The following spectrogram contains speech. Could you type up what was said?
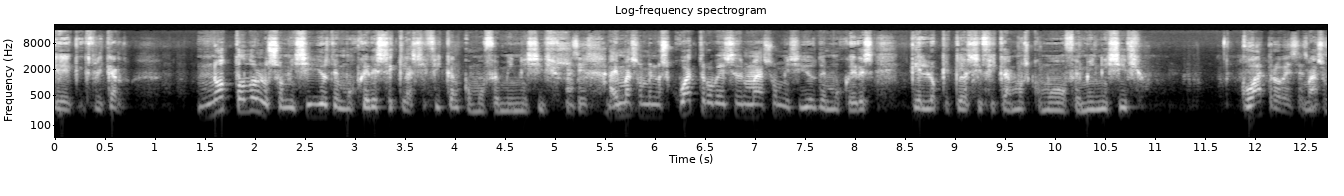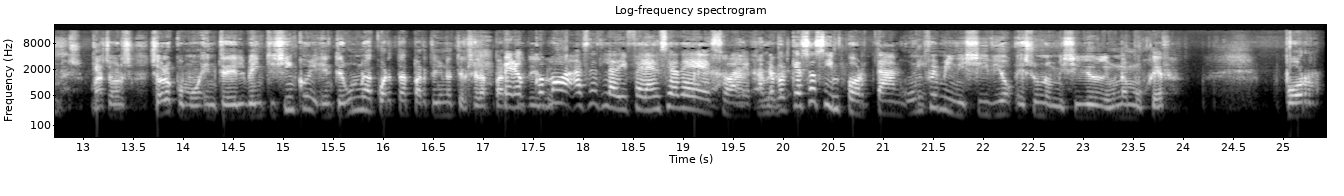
eh, explicarlo no todos los homicidios de mujeres se clasifican como feminicidios. Hay más o menos cuatro veces más homicidios de mujeres que lo que clasificamos como feminicidio. Cuatro veces más. o menos. Más o menos. Solo como entre el 25 y entre una cuarta parte y una tercera parte. Pero ¿cómo haces la diferencia de eso, Alejandro? Porque eso es importante. Un feminicidio es un homicidio de una mujer por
